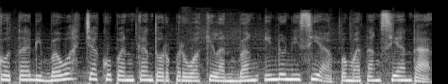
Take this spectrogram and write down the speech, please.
kota di bawah cakupan kantor perwakilan Bank Indonesia Pematang Siantar.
